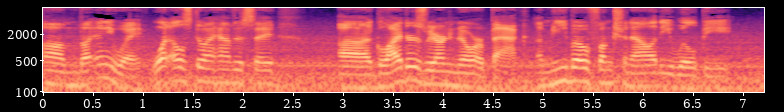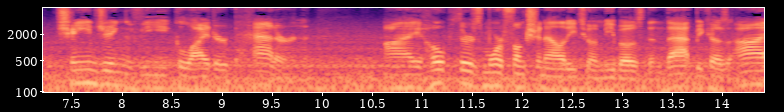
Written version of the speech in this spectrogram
Um, but anyway, what else do I have to say? Uh, gliders we already know are back. Amiibo functionality will be changing the glider pattern I hope there's more functionality to amiibos than that because I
